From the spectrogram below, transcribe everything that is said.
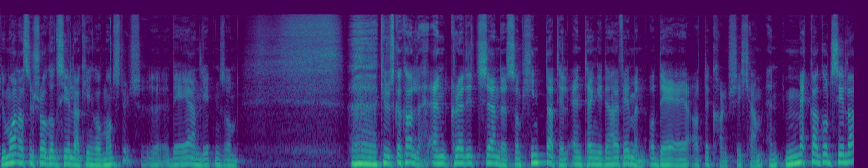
Du må nesten se Godzilla King of Monsters. Det er en liten sånn hva du skal kalle en credit sender som hinter til en ting i denne filmen, og det er at det kanskje kommer en Mekka-Godzilla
